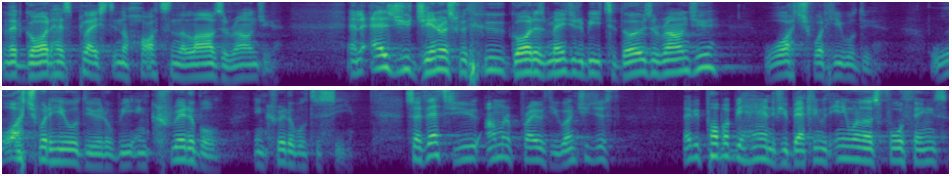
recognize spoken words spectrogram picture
that God has placed in the hearts and the lives around you. And as you're generous with who God has made you to be to those around you, watch what He will do. Watch what He will do. It'll be incredible, incredible to see. So if that's you, I'm going to pray with you. Won't you just maybe pop up your hand if you're battling with any one of those four things?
